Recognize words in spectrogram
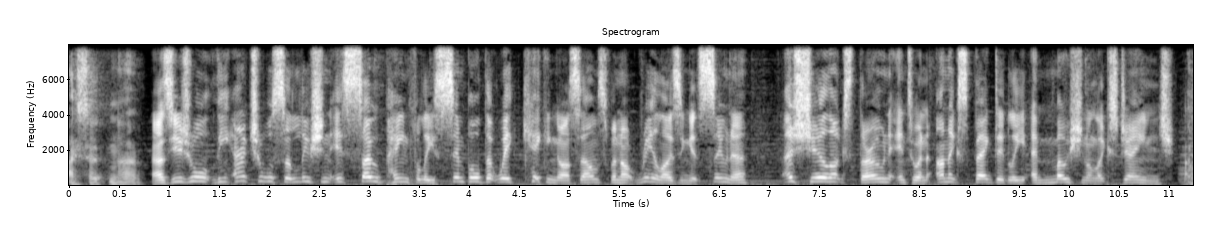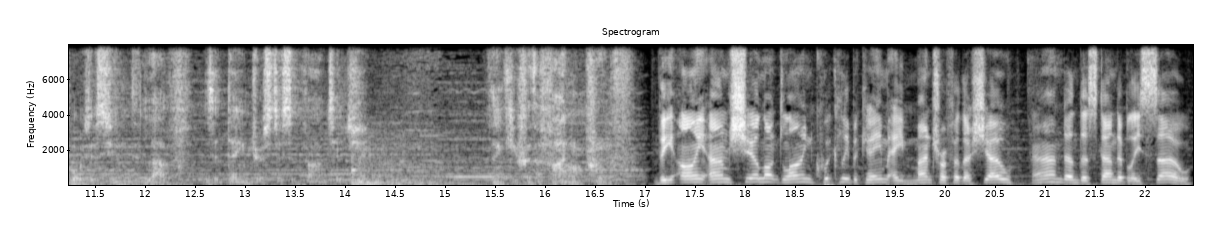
I said no. As usual, the actual solution is so painfully simple that we're kicking ourselves for not realizing it sooner, as Sherlock's thrown into an unexpectedly emotional exchange. I've always assumed that love is a dangerous disadvantage. Thank you for the final proof. The I am Sherlock line quickly became a mantra for the show, and understandably so.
